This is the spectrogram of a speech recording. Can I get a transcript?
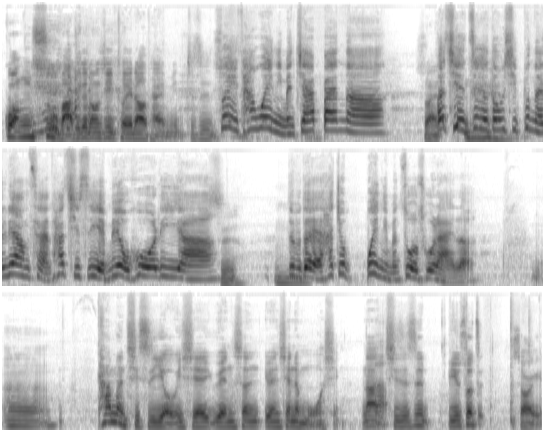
光速把这个东西推到台面，就是所以他为你们加班呢、算而且这个东西不能量产，它其实也没有获利啊，是。对不对？他就为你们做出来了。嗯，他们其实有一些原生原先的模型，那嗯。其实是比如说这，sorry，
